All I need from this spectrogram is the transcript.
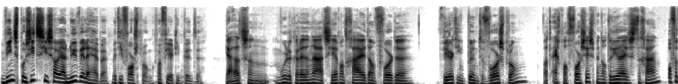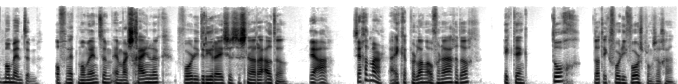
Wiens positie zou jij nu willen hebben met die voorsprong van 14 punten? Ja, dat is een moeilijke redenatie. Hè? Want ga je dan voor de 14 punten voorsprong, wat echt wel fors is met nog drie races te gaan, Of het momentum? of het momentum en waarschijnlijk voor die drie races de snellere auto? Ja, zeg het maar. Ja, ik heb er lang over nagedacht. Ik denk toch dat ik voor die voorsprong zou gaan.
